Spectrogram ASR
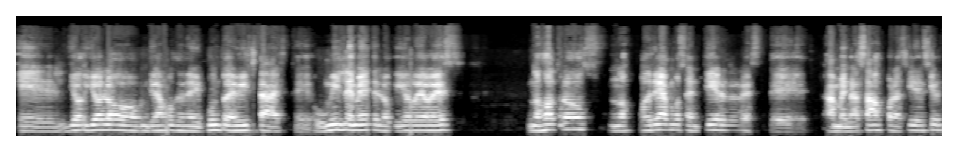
yo, yo lo, digamos, desde mi punto de vista, este, humildemente lo que yo veo es, nosotros nos podríamos sentir este, amenazados, por así decirlo,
